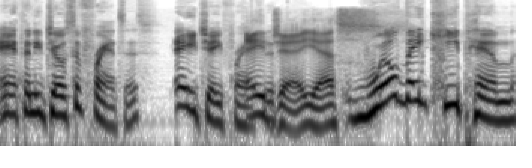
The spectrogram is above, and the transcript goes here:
Anthony Joseph Francis, AJ Francis. AJ, yes. Will they keep him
